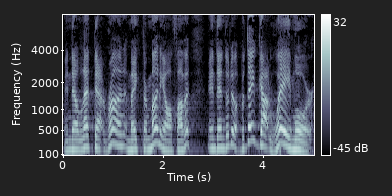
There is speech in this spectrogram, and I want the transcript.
and they'll let that run and make their money off of it, and then they'll do it. But they've got way more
